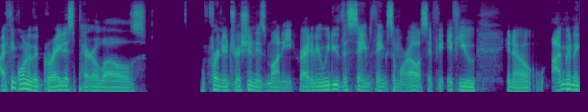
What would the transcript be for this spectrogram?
I think one of the greatest parallels for nutrition is money, right? I mean, we do the same thing somewhere else. If if you, you know, I'm gonna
